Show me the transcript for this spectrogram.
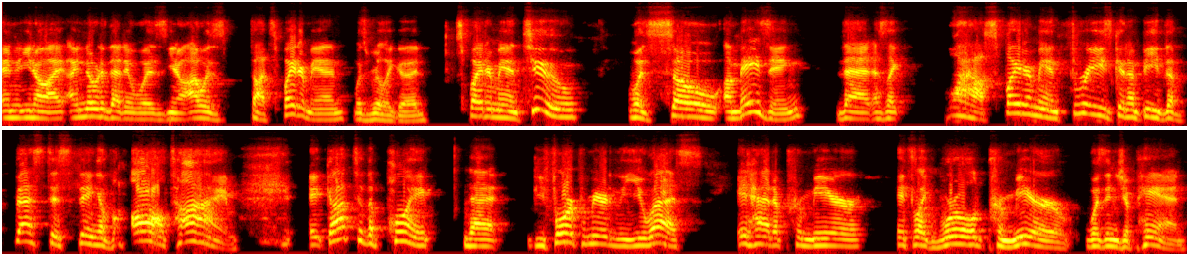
and you know, I, I noted that it was, you know, I was thought Spider-Man was really good. Spider-Man 2 was so amazing that I was like, wow, Spider-Man 3 is gonna be the bestest thing of all time. It got to the point that before it premiered in the US, it had a premiere, its like world premiere was in Japan.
